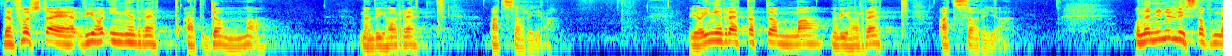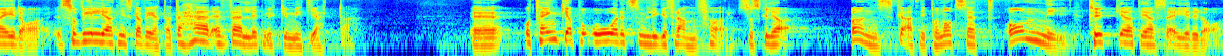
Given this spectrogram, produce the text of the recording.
Den första är, vi har ingen rätt att döma, men vi har rätt att sörja. Vi har ingen rätt att döma, men vi har rätt att sörja. Och när ni nu lyssnar på mig idag så vill jag att ni ska veta att det här är väldigt mycket mitt hjärta. Eh, och tänker jag på året som ligger framför så skulle jag önska att ni på något sätt, om ni tycker att det jag säger idag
